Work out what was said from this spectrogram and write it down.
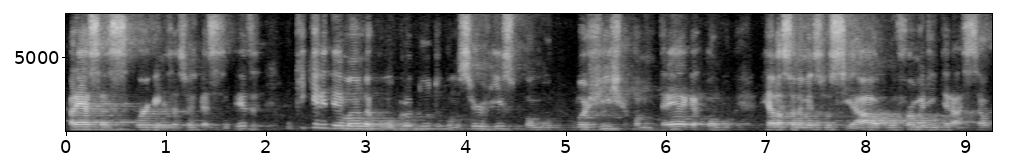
para essas organizações, para essas empresas, o que, que ele demanda como produto, como serviço, como logística, como entrega, como relacionamento social, como forma de interação.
